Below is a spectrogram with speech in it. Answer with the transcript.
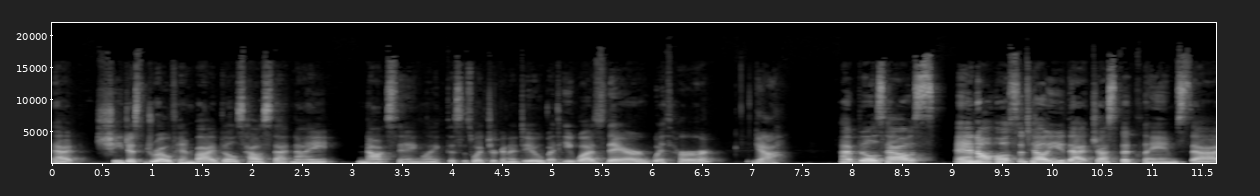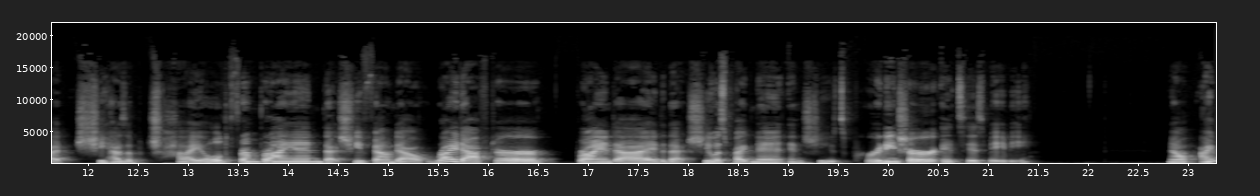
that she just drove him by Bill's house that night, not saying like this is what you're going to do, but he was there with her Yeah. at Bill's house. And I'll also tell you that Jessica claims that she has a child from Brian that she found out right after Brian died that she was pregnant and she's pretty sure it's his baby. Now, I'm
